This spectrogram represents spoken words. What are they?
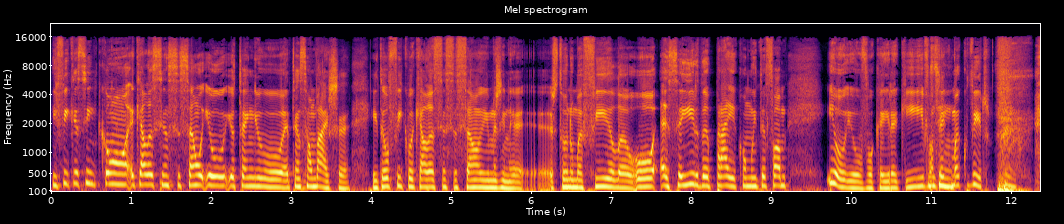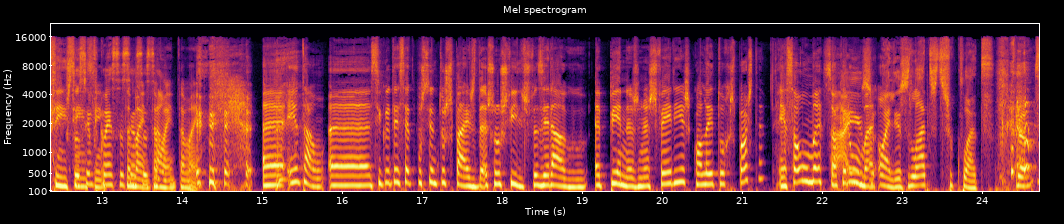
E fico assim com aquela sensação. Eu, eu tenho atenção baixa, então fico com aquela sensação. Imagina, estou numa fila ou a sair da praia com muita fome. Eu, eu vou cair aqui e vão ter Sim. que me acudir. Sim, Estou sim, sempre sim. com essa também, sensação. Também, também. Ah, então, ah, 57% dos pais deixam os filhos fazer algo apenas nas férias. Qual é a tua resposta? É só uma, só quero Ai, uma. Olha, gelados de chocolate. Pronto.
